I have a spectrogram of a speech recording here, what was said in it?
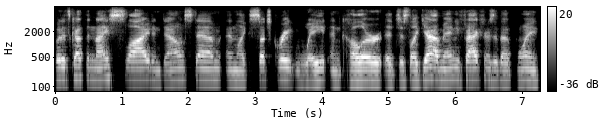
but it's got the nice slide and down stem and like such great weight and color. It's just like yeah, manufacturers at that point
